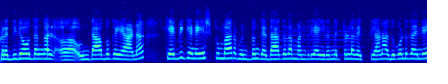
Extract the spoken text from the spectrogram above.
പ്രതിരോധങ്ങൾ ഉണ്ടാവുകയാണ്. കെ ബി ഗണേഷ് കുമാർ മുൻപും ഗതാഗത മന്ത്രിയായി ഇരുന്നിട്ടുള്ള വ്യക്തിയാണ്. അതുകൊണ്ട് തന്നെ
